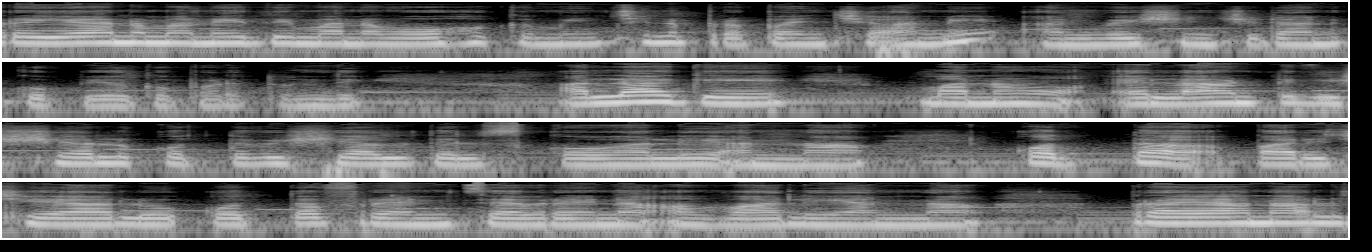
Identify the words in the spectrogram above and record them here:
ప్రయాణం అనేది మన ఊహకు మించిన ప్రపంచాన్ని అన్వేషించడానికి ఉపయోగపడుతుంది. అలాగే మనం ఎలాంటి విషయాలు కొత్త విషయాలు తెలుసుకోవాలి అన్నా కొత్త పరిచయాలు కొత్త ఫ్రెండ్స్ ఎవరైనా అవ్వాలి అన్నా ప్రయాణాలు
